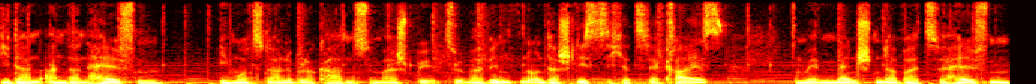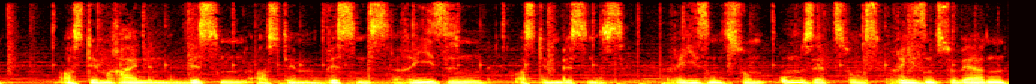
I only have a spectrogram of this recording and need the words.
die dann anderen helfen, emotionale Blockaden zum Beispiel zu überwinden. Und da schließt sich jetzt der Kreis um eben Menschen dabei zu helfen, aus dem reinen Wissen, aus dem Wissensriesen, aus dem Wissensriesen zum Umsetzungsriesen zu werden,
